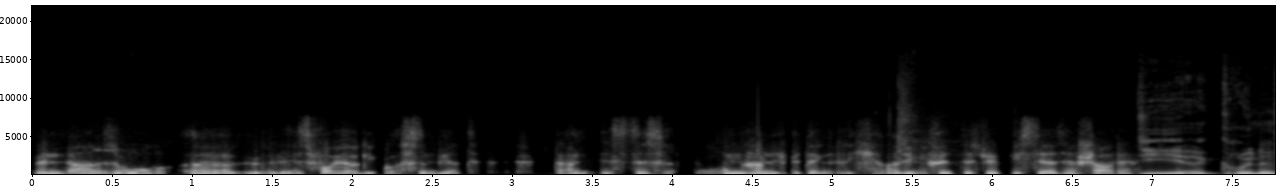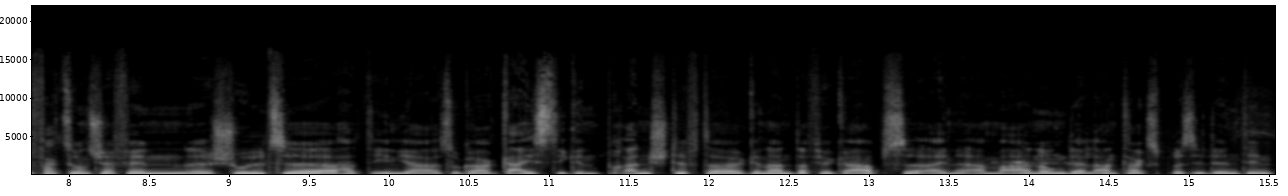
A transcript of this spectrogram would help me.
wenn da so äh, Öl ins Feuer gegossen wird, dann ist es unheimlich bedenklich. Also ich finde das wirklich sehr, sehr schade. Die äh, Grünen-Fraktionschefin äh, Schulze hat ihn ja sogar geistigen Brandstifter genannt. Dafür gab es äh, eine Ermahnung der Landtagspräsidentin.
